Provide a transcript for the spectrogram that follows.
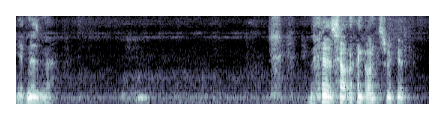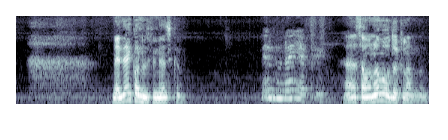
Yediniz mi? Biraz şu an konuşmuyor. Neden konuşmuyorsun aşkım? Ben buna yapayım. Ha, sen ona mı odaklandın?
